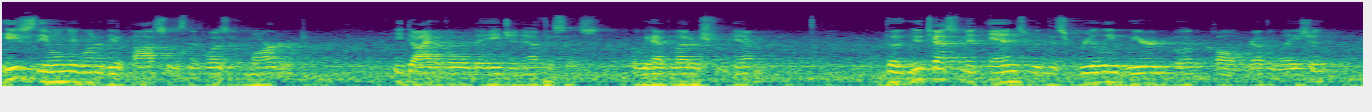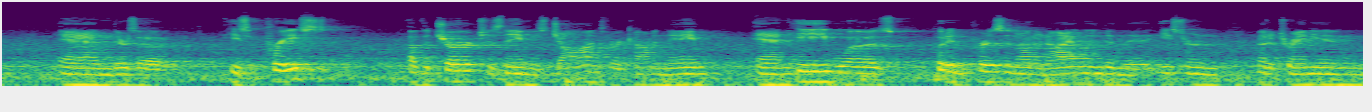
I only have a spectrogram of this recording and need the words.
he's the only one of the apostles that wasn't martyred. He died of old age in Ephesus, but we have letters from him. The New Testament ends with this really weird book called Revelation, and there's a he's a priest of the church. His name is John, it's a very common name, and he was put in prison on an island in the eastern Mediterranean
